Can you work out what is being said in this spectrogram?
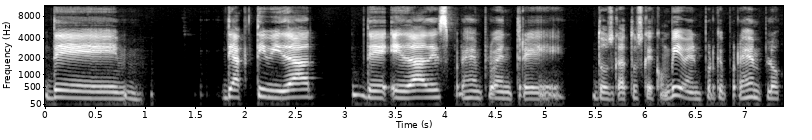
de, de actividad, de edades, por ejemplo, entre dos gatos que conviven. Porque, por ejemplo,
